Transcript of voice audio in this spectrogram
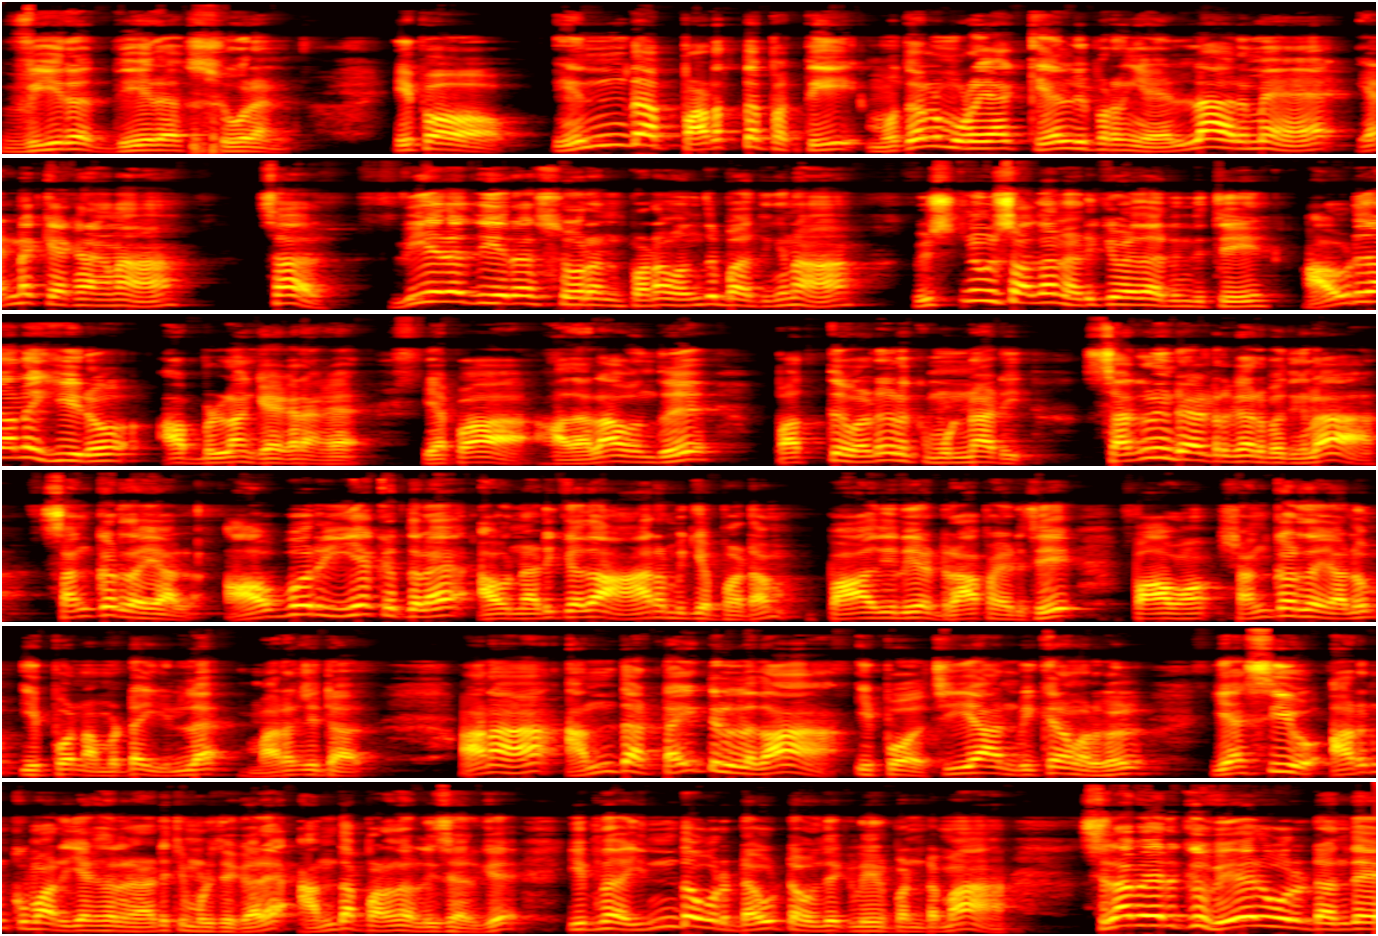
வீர தீர சூரன் இப்போது இந்த படத்தை பற்றி முதல் முறையாக கேள்விப்படுறவங்க எல்லாருமே என்ன கேட்குறாங்கன்னா சார் வீரதீர சூரன் படம் வந்து பார்த்தீங்கன்னா விஷ்ணு விஷால் தான் நடிக்கவே தான் இருந்துச்சு. அவரு தானே ஹீரோ அப்படிலாம் கேட்குறாங்க ஏப்பா அதெல்லாம் வந்து பத்து வருடங்களுக்கு முன்னாடி சகுனி டேரக்டர் இருக்கார் பார்த்தீங்களா சங்கர் தயாள். அவர் இயக்கத்தில் அவர் நடிக்க தான் ஆரம்பிக்க படம் பாதியிலேயே ட்ராப் ஆகிடுச்சு பாவம் சங்கர் தயாளும் இப்போ நம்மகிட்ட இல்லை மறைஞ்சிட்டார். ஆனால் அந்த டைட்டிலில் தான் இப்போ சியான் விக்ரம் அவர்கள் எஸ்யூ அருண்குமார் இயக்கத்தில் நடித்து முடிச்சிருக்காரு. அந்த படம் தான் ரிலீஸ் ஆயிருக்கு. இப்போ இந்த ஒரு டவுட்டை வந்து கிளியர் பண்ணிட்டோமா? சில பேருக்கு வேறு ஒரு அந்த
